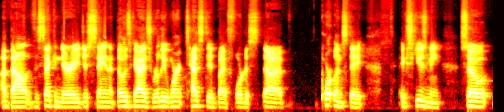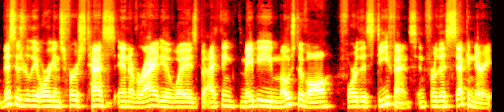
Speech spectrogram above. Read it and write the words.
about the secondary, just saying that those guys really weren't tested by Florida, uh, Portland State, excuse me. So this is really Oregon's first test in a variety of ways, but I think maybe most of all for this defense and for this secondary.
